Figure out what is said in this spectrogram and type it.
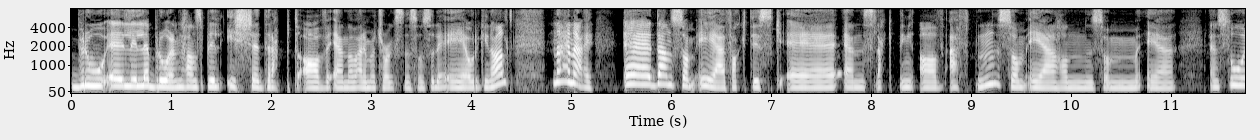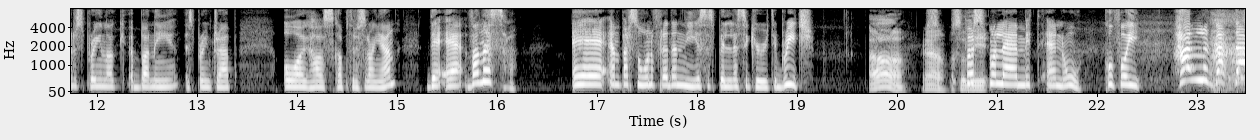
Bro, eh, lillebroren hans blir ikke drept av en av animatronicsene, sånn som det er originalt. Nei, nei. Eh, den som er faktisk eh, en slektning av Afton, som er han som er en stor Springlock Bunny, Springtrap, og har skapt restauranten, det er Vanessa. Eh, en person fra det nyeste spillet Security Breach. Ah, Ja. Spørsmålet mitt er nå Hvorfor i helvete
